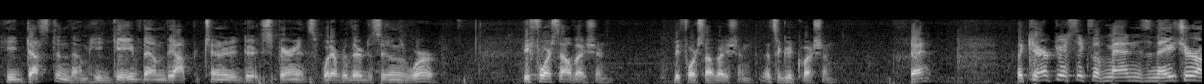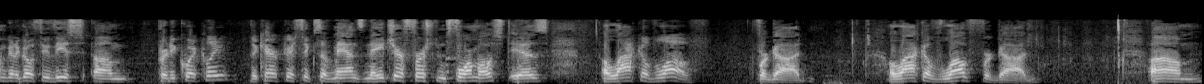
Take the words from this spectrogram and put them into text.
he destined them. He gave them the opportunity to experience whatever their decisions were before salvation. Before salvation. That's a good question. Okay? The characteristics of man's nature, I'm going to go through these um, pretty quickly. The characteristics of man's nature, first and foremost, is a lack of love for God. A lack of love for God. Um,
